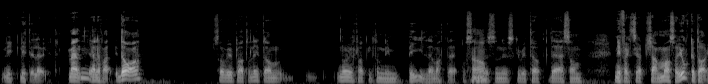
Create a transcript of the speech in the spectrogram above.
li, lite löjligt. Men i alla fall, idag så har vi pratat lite om nu har vi pratat lite om din bil Matte och sen Ja. nu, så nu ska vi ta upp det som ni faktiskt gjort tillsammans har gjort ett tag.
